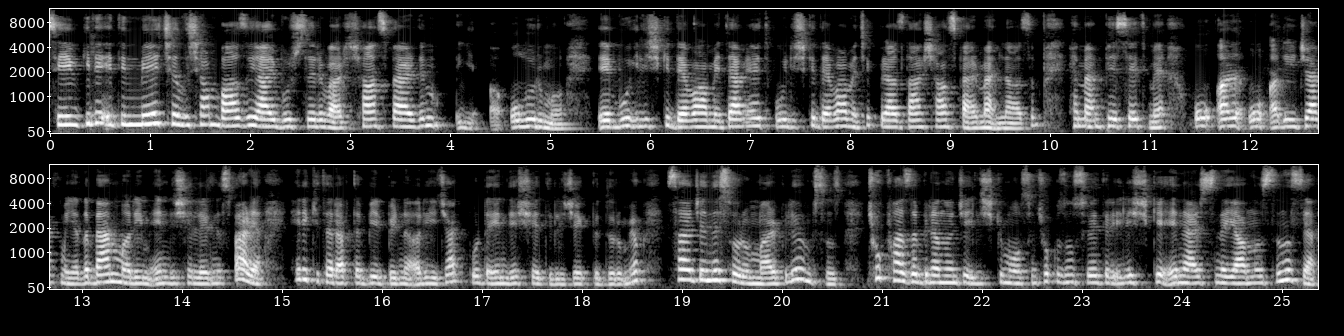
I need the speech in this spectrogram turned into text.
Sevgili edinmeye çalışan bazı yay burçları var. Şans verdim olur mu? E, bu ilişki devam eder. Evet bu ilişki devam edecek. Biraz daha şans vermen lazım. Hemen pes etme. O, ar- o arayacak mı ya da ben mi arayayım endişeleriniz var ya. Her iki tarafta birbirini arayacak. Burada endişe edilecek bir durum yok. Sadece ne sorun var biliyor musunuz? Çok fazla bir an önce ilişkim olsun. Çok uzun süredir ilişki enerjisinde yalnızsınız ya.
